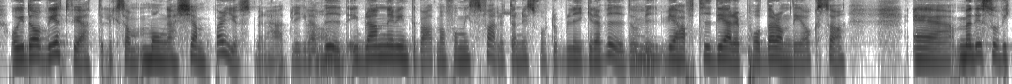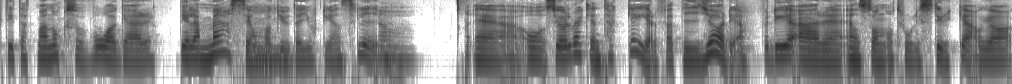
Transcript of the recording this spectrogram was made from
Och idag vet vi att liksom många kämpar just med det här att bli gravid. Ja. Ibland är det inte bara att man får missfall utan det är svårt att bli gravid. Och vi, mm. vi har haft tidigare poddar om det också. Eh, men det är så viktigt att man också vågar dela med sig om mm. vad Gud har gjort i ens liv. Ja. Eh, och så jag vill verkligen tacka er för att ni gör det. För det är eh, en sån otrolig styrka. Och jag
